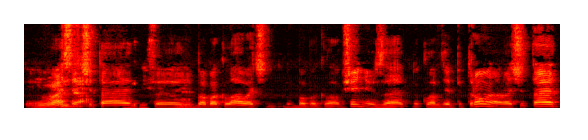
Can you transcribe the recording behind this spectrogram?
Ну, Вася да. читает, э, и Баба Клава, ну, Баба Клава вообще не юзает, но Клавдия Петровна, она читает,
